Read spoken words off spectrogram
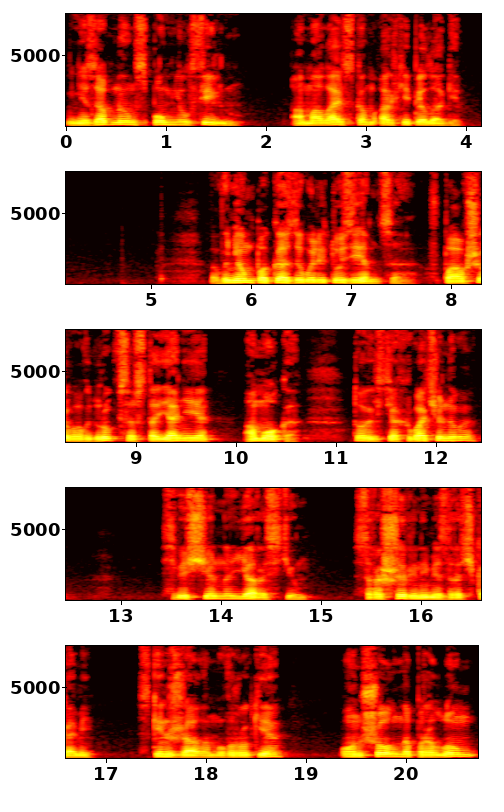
Внезапно он вспомнил фильм о Малайском архипелаге. В нем показывали туземца, впавшего вдруг в состояние амока, то есть охваченного священной яростью, с расширенными зрачками, с кинжалом в руке, он шел на пролом,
